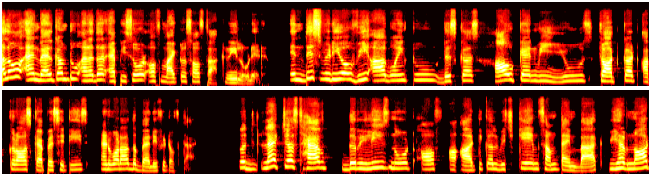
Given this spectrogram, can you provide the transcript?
Hello and welcome to another episode of Microsoft Fabric Reloaded. In this video, we are going to discuss how can we use shortcut across capacities and what are the benefit of that. So let's just have the release note of an article which came some time back. We have not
